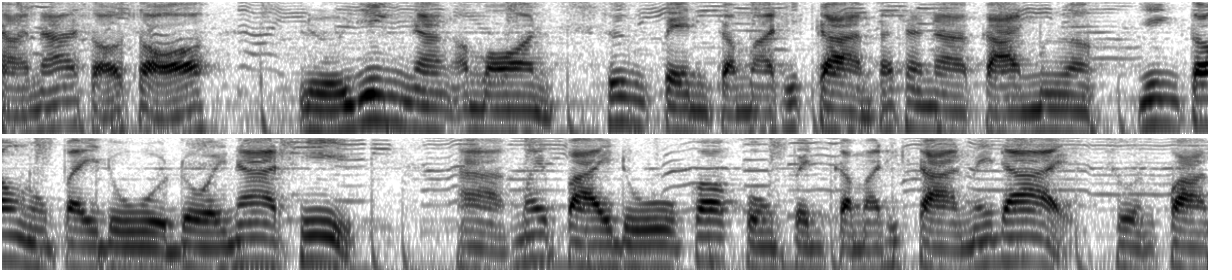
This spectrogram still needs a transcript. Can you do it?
ฐานะสสหรือยิ่งนางอมร ซึ่งเป็นกรรมาธิการพัฒนาการเมือง ยิ่งต้องลงไปดูโดยหน้าที่ หากไม่ไปดูก็คงเป็นกรรมาธิการไม่ได้ ส่วนความ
